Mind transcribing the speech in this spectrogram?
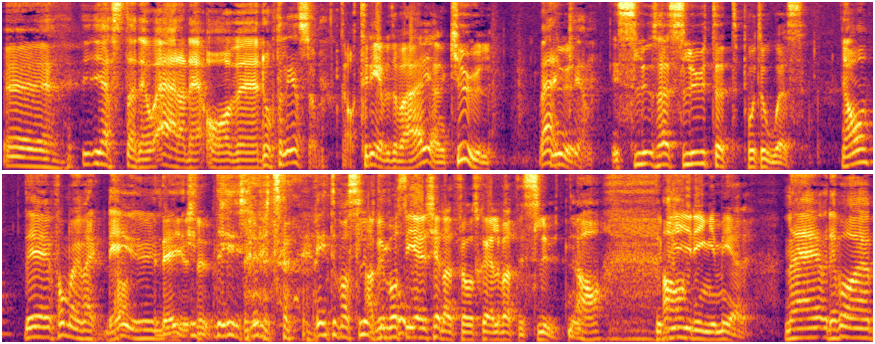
eh, gästade och ärade av eh, Dr. Leström. Ja, trevligt att vara här igen. Kul! Verkligen. Nu, slu, så här slutet på ett OS. Ja, det får man ju verkligen. Det är Ja, ju, det är ju slut. Det är ju slut. Det är inte bara Ja, slut. vi måste erkänna för oss själva att det är slut nu. Ja. Det Ja. blir inget mer. Nej, och det var,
